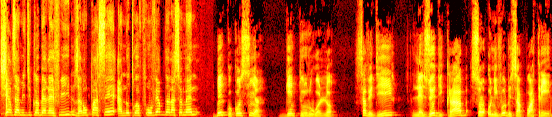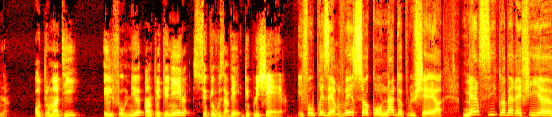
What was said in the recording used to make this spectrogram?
Chers amis du Club RFI, nous allons passer à notre proverbe de la semaine. Ça veut dire les œufs du crabe sont au niveau de sa poitrine. Autrement dit, il faut mieux entretenir ce que vous avez de plus cher. Il faut préserver ce qu'on a de plus cher. Merci Club RFI euh,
